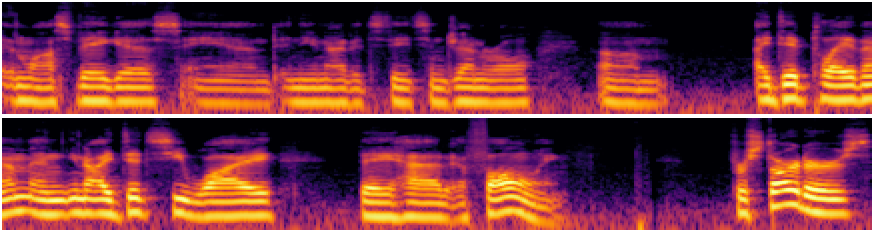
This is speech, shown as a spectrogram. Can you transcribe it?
in Las Vegas and in the United States in general, um, I did play them, and you know I did see why they had a following. For starters,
